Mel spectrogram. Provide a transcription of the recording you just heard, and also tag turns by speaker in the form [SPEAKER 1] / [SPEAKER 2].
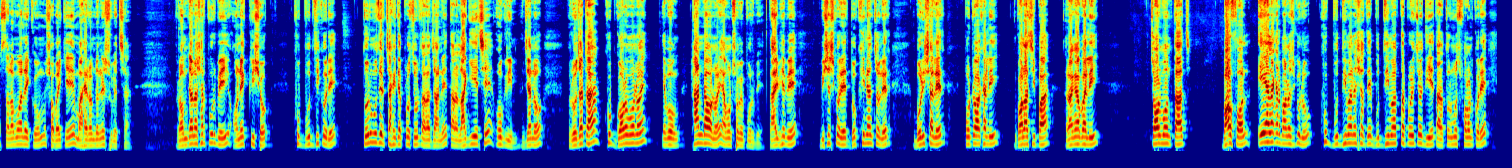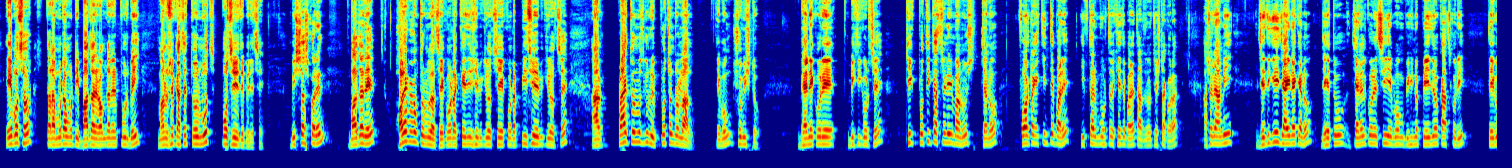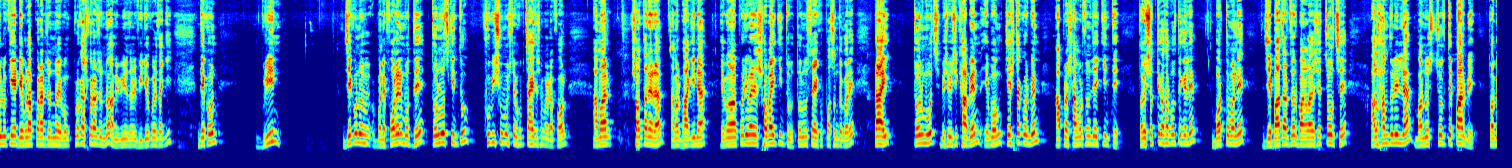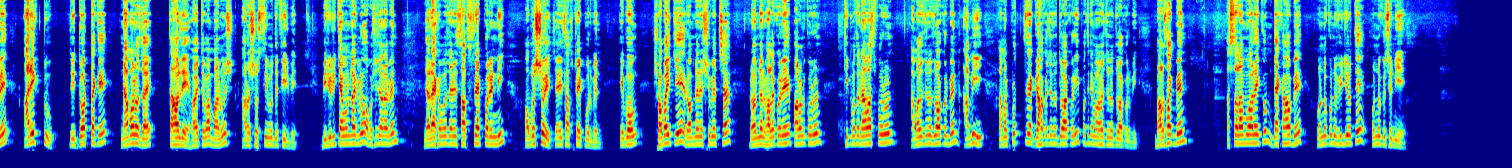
[SPEAKER 1] আসসালামু আলাইকুম, সবাইকে মাহে রমজানের শুভেচ্ছা। রমজান আসার পূর্বেই অনেক কৃষক খুব বুদ্ধি করে তরমুজের চাহিদা প্রচুর তারা জানে, তারা লাগিয়েছে অগ্রিম, যেন রোজাটা খুব গরমও নয় এবং ঠান্ডাও নয় এমন সময় পড়বে। তাই ভেবে বিশেষ করে দক্ষিণাঞ্চলের বরিশালের পটুয়াখালী, গলাচিপা, রাঙাবালি, চরমন্তাজ, বাউফল এই এলাকার মানুষগুলো খুব বুদ্ধিমানের সাথে বুদ্ধিমত্তার পরিচয় দিয়ে তারা তরমুজ ফলন করে। এবছর তারা মোটামুটি বাজারে রমজানের পূর্বেই মানুষের কাছে তরমুজ পৌঁছে যেতে পেরেছে। বিশ্বাস করেন, বাজারে হরেক রকম তরমুজ আছে। কোনোটা কেজি হিসেবে বিক্রি হচ্ছে, কোনোটা পিস হিসেবে বিক্রি হচ্ছে। আর প্রায় তরমুজগুলোই প্রচণ্ড লাল এবং সুমিষ্ট। ভ্যানে করে বিক্রি করছে। ঠিক প্রতিটা শ্রেণির মানুষ যেন ফলটাকে কিনতে পারে, ইফতার মুহূর্তে খেতে পারে, তার জন্য চেষ্টা করা। আসলে আমি যেদিকেই যাই না কেন, যেহেতু চ্যানেল করেছি এবং বিভিন্ন পেজেও কাজ করি, তো এগুলোকে ডেভেলপ করার জন্য এবং প্রকাশ করার জন্য আমি বিভিন্ন ধরনের ভিডিও করে থাকি। দেখুন গ্রিন যে কোনো মানে ফলের মধ্যে তরমুজ কিন্তু খুবই সুমিষ্ট খুব চাহিদা সম্পন্ন একটা ফল। আমার সন্তানেরা, আমার ভাগিনা এবং আমার পরিবারের সবাই কিন্তু তরমুজটাকে খুব পছন্দ করে। তাই তরমুজ বেশি বেশি খাবেন এবং চেষ্টা করবেন আপনার সামর্থ্য অনুযায়ী কিনতে। তবে সত্যি কথা বলতে গেলে, বর্তমানে যে বাজার দর বাংলাদেশে চলছে, আলহামদুলিল্লাহ মানুষ চলতে পারবে। তবে আরেকটু যদি দরটাকে নামানো যায়, তাহলে হয়তোবা মানুষ আরও স্বস্তির মধ্যে ফিরবে। ভিডিওটি কেমন লাগল অবশ্যই জানাবেন। যারা এখনও চ্যানেল সাবস্ক্রাইব করেননি, অবশ্যই চ্যানেল সাবস্ক্রাইব করবেন এবং সবাইকে রমজানের শুভেচ্ছা, রমজান ভালো করে পালন করুন, ঠিকমতো নামাজ পড়ুন, আমাদের জন্য দোয়া করবেন। আমি আমার প্রত্যেক গ্রাহকের জন্য দোয়া করি, প্রতিটা মানুষের জন্য দোয়া করবি। ভালো থাকবেন আসসালামু আলাইকুম দেখা হবে অন্য কোনো ভিডিওতে অন্য কিছু নিয়ে।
